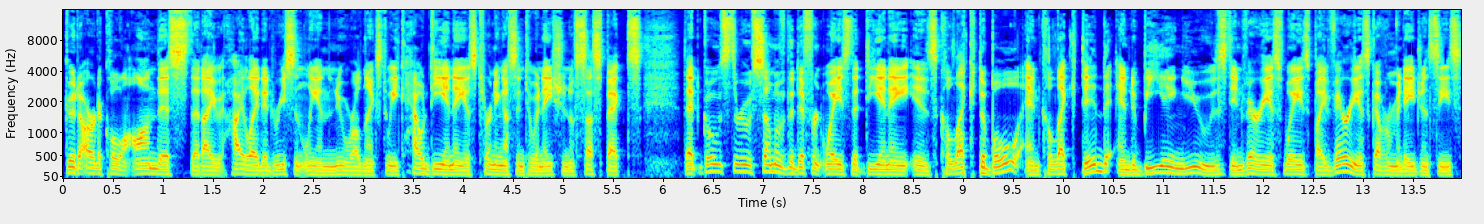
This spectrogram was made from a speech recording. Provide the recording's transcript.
good article on this that I highlighted recently in the New World Next Week: How DNA is turning us into a nation of suspects. That goes through some of the different ways that DNA is collectible and collected and being used in various ways by various government agencies.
